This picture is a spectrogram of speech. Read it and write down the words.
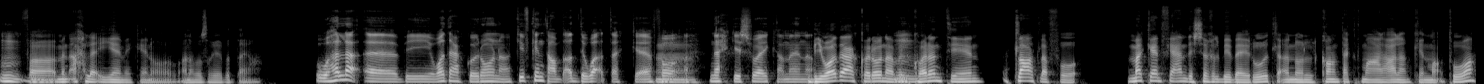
فمن أحلى أيامي كانوا وأنا صغير بالضيعه وهلأ آه، بوضع كورونا كيف كنت عم تقضي وقتك آه، فوق؟ مم. نحكي شوي كمان. بوضع كورونا بال quarantine طلعت لفوق. ما كان في عندي شغل ببيروت لأنه ال contact مع العالم كان مقطوع.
